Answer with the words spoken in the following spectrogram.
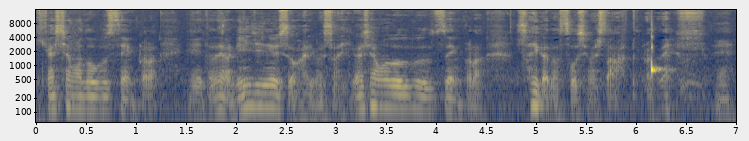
東山動物園から、えー、例えば臨時ニュースが入りました。東山動物園から、サイが脱走しました。とかね。ね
